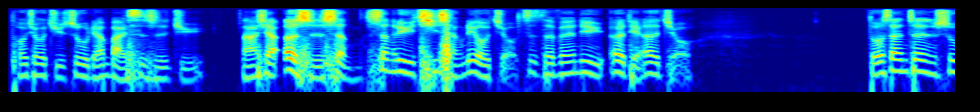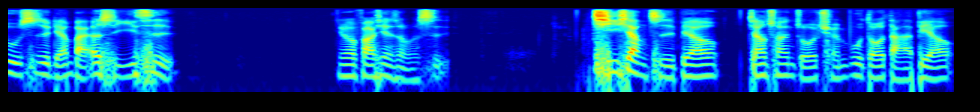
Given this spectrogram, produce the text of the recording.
投球局数两百四十局，拿下二十胜，胜率七成六九，自责分率二点二九，夺三振数是两百二十一次。有没有发现什么事？七项指标江川卓全部都达标。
